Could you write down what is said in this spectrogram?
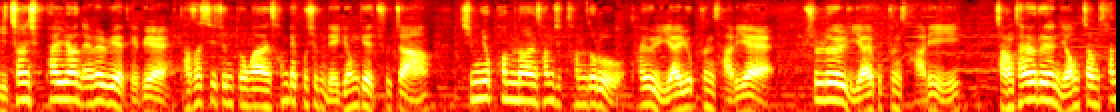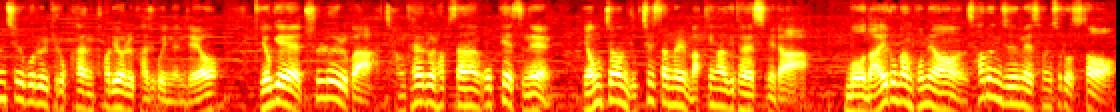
2018년 MLB에 데뷔해 5시즌 동안 394경기에 출장, 16홈런 33도루, 타율 2할 6푼 4리에 출루율 2할 9푼 4리, 장타율은 0.379를 기록한 커리어를 가지고 있는데요. 여기에 출루율과 장타율을 합산한 OPS는 0.673을 마킹하기도 했습니다. 뭐 나이로만 보면 서른 즈음의 선수로서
